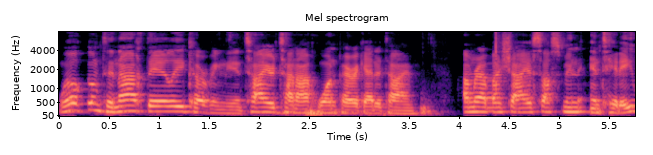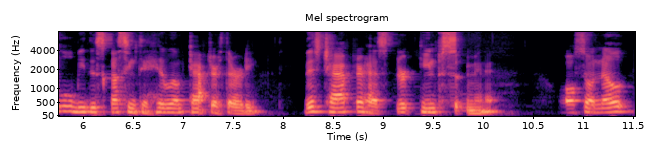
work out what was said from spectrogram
Welcome to Nach Daily, covering the entire Tanakh one parak at a time. I'm Rabbi Shaya Sussman, and today we'll be discussing Tehillim chapter 30. This chapter has 13 psukim in it. Also note,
